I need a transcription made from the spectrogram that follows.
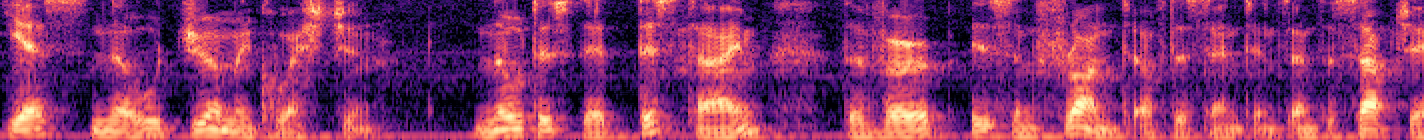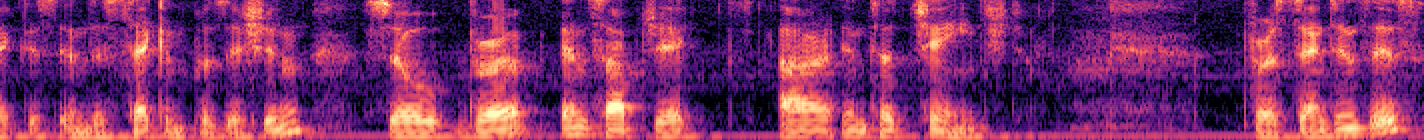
yes-no German question. Notice that this time the verb is in front of the sentence and the subject is in the second position, so verb and subject are interchanged. First sentence is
